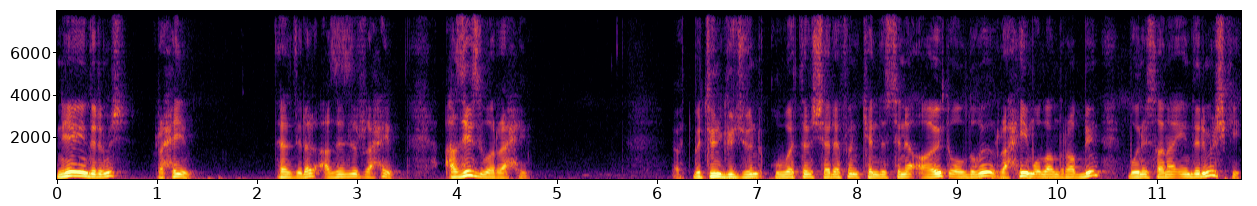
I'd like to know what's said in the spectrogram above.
Niye indirmiş? Rahim. Tenzilel azizir rahim. Aziz ve rahim. Evet, bütün gücün, kuvvetin, şerefin kendisine ait olduğu rahim olan Rabbin bunu sana indirmiş ki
